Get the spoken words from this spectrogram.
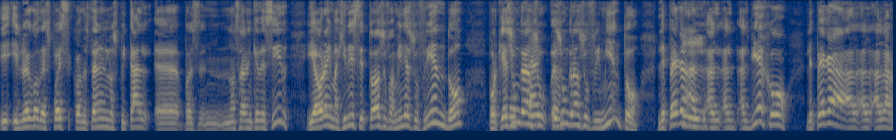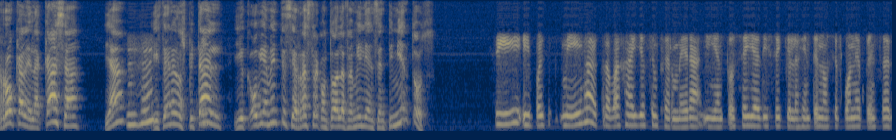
y, luego después, cuando están en el hospital, eh, pues no saben qué decir. Y ahora imagínese toda su familia sufriendo, porque es, un gran, es un gran sufrimiento. Le pega al, al, al, viejo, le pega a, la roca de la casa. ¿Ya? Y está en el hospital. Y obviamente se arrastra con toda la familia en sentimientos. Sí, y pues mi hija trabaja, ella es enfermera y entonces ella dice que la gente no se pone a pensar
